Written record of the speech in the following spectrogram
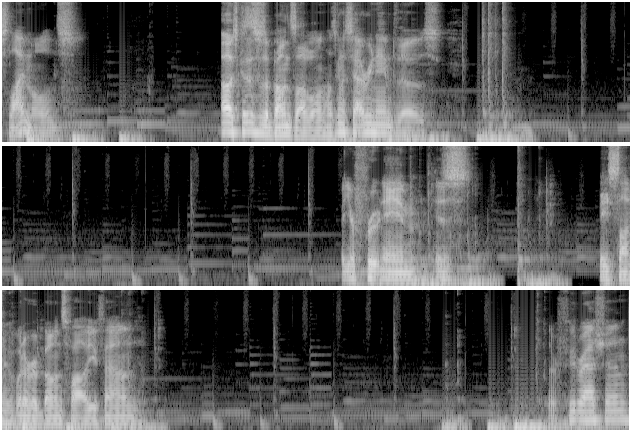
Slime molds? Oh, it's because this was a bones level. I was gonna say, I renamed those. But your fruit name is based on whatever bones file you found. Their food ration.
